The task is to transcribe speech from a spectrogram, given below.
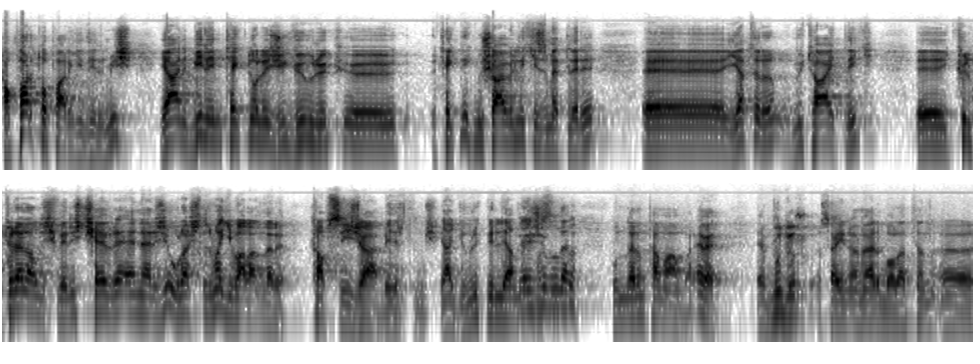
Apar topar gidilmiş. Yani bilim, teknoloji, gümrük, e, teknik müşavirlik hizmetleri, e, yatırım, müteahhitlik, e, kültürel alışveriş, çevre, enerji, ulaştırma gibi alanları kapsayacağı belirtilmiş. Ya gümrük birliği anlaşmasında bunların tamamı var. Evet, e, budur Sayın Ömer Bolat'ın e,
